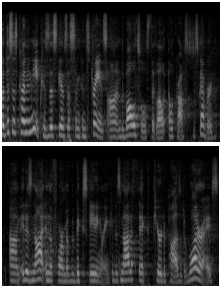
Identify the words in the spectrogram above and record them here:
But this is kind of neat because this gives us some constraints on the volatiles that LCROSS discovered. Um, it is not in the form of a big skating rink. It is not a thick, pure deposit of water ice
